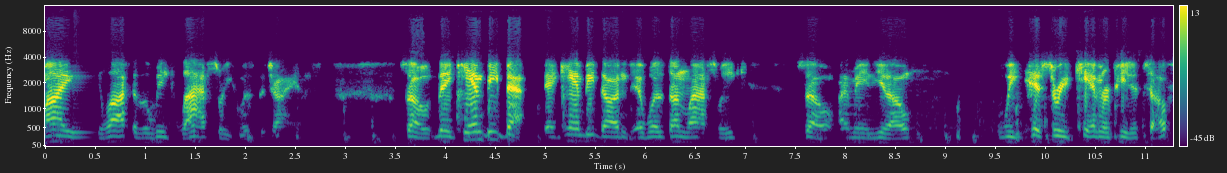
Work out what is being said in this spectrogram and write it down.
my lock of the week last week was the Giants. So they can be bet. It can be done. It was done last week. So I mean, you know, we history can repeat itself.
